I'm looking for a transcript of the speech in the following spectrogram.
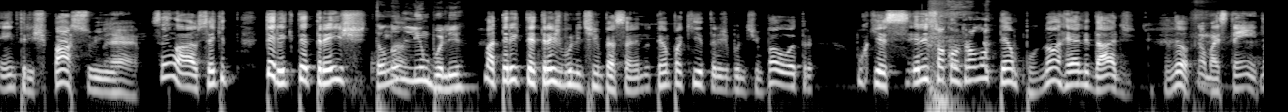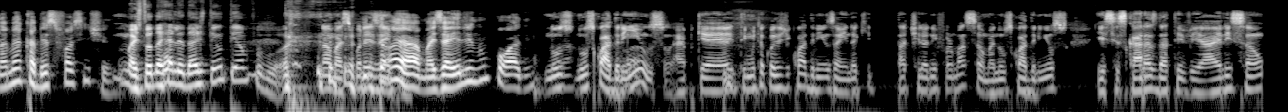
entre espaço e. É. Sei lá, eu sei que teria que ter três. Estão no ah, limbo ali. Mas teria que ter três bonitinhos pensando do tempo aqui, três bonitinhos pra outra. Porque eles só controlam o tempo, não a realidade. Entendeu? Não, mas tem. Na minha cabeça faz sentido. Mas toda realidade tem um tempo, pô. Não, mas por então, exemplo. Então, é, mas aí eles não podem. Nos, nos quadrinhos, é porque tem muita coisa de quadrinhos ainda que tá tirando informação, mas nos quadrinhos, esses caras da TVA, eles são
